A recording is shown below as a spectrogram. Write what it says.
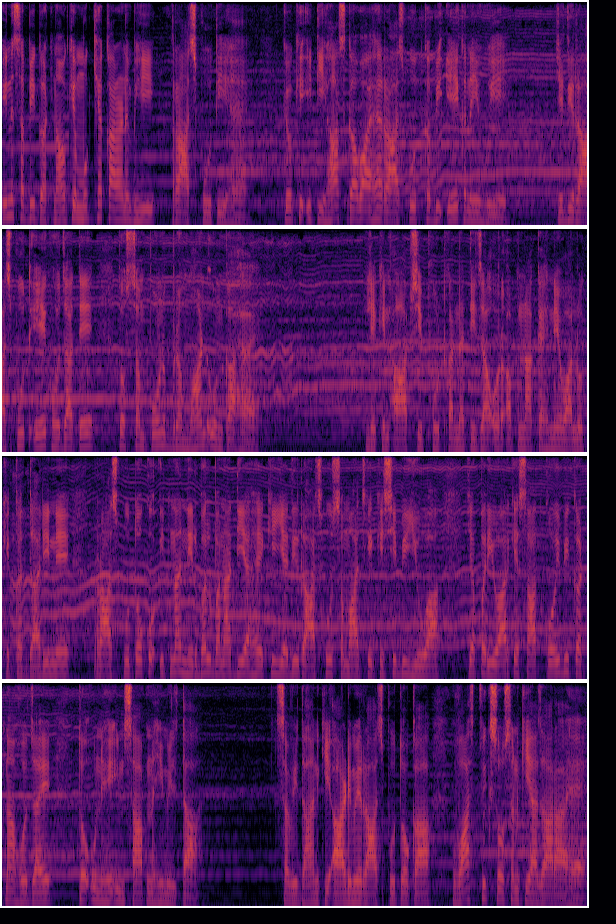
इन सभी घटनाओं के मुख्य कारण भी राजपूत ही हैं क्योंकि इतिहास गवाह है राजपूत कभी एक नहीं हुए। यदि राजपूत एक हो जाते तो संपूर्ण ब्रह्मांड उनका है। लेकिन आपसी फूट का नतीजा और अपना कहने वालों की गद्दारी ने राजपूतों को इतना निर्बल बना दिया है कि यदि राजपूत समाज के किसी भी युवा या परिवार के साथ कोई भी घटना हो जाए तो उन्हें इंसाफ नहीं मिलता। संविधान की आड़ में राजपूतों का वास्तविक शोषण किया जा रहा है।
